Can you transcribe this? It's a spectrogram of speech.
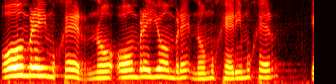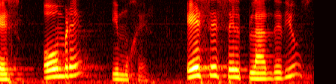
Hombre y mujer, no hombre y hombre, no mujer y mujer, es hombre y mujer. Ese es el plan de Dios.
